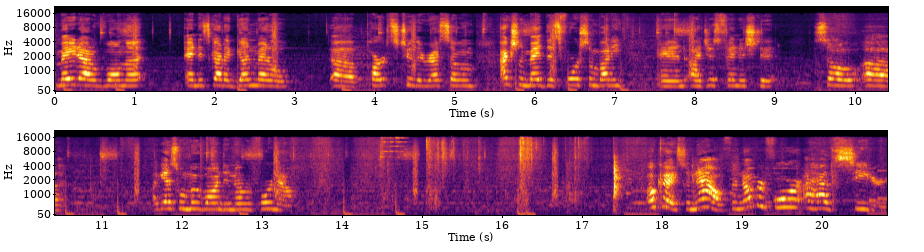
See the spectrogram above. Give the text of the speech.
made out of walnut and it's got a gunmetal uh, parts to the rest of them. I actually made this for somebody and I just finished it. So uh, I guess we'll move on to number four now. Okay, so now for number four, I have cedar.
